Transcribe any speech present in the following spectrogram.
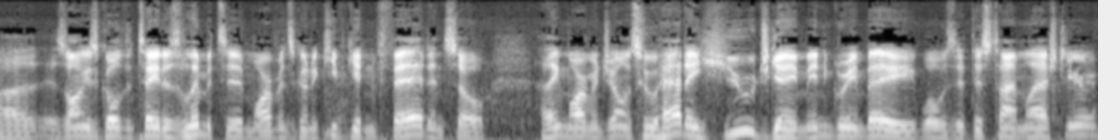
Uh, as long as Golden Tate is limited, Marvin's going to keep getting fed, and so I think Marvin Jones, who had a huge game in Green Bay, what was it this time last year?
